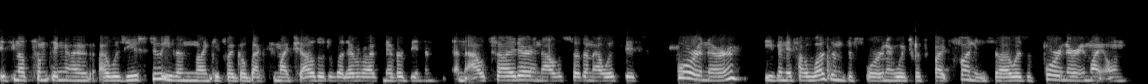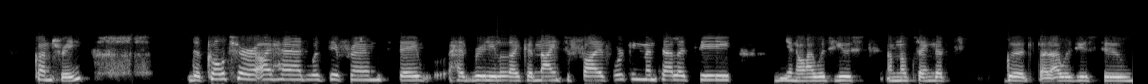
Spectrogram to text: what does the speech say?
it's not something I, I was used to. Even like if I go back to my childhood or whatever, I've never been an outsider. And all of a sudden I was this foreigner, even if I wasn't the foreigner, which was quite funny. So I was a foreigner in my own country. The culture I had was different. They had really like a nine to five working mentality. You know, I was used, I'm not saying that's good, but I was used to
